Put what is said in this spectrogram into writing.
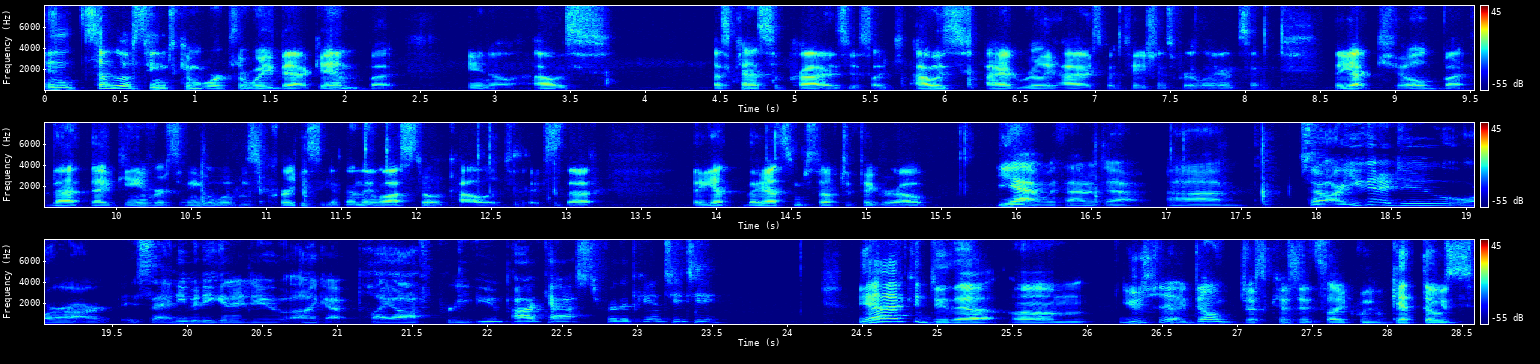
and some of those teams can work their way back in, but you know, I was I was kind of surprised. It's like I was I had really high expectations for Lansing. They got killed, but that that game versus Englewood was crazy, and then they lost to Ocala today. So that they got they got some stuff to figure out. Yeah, without a doubt. Um, so, are you going to do, or are, is anybody going to do like a playoff preview podcast for the PNTT? Yeah, I could do that. Um, usually, I don't, just because it's like we get those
